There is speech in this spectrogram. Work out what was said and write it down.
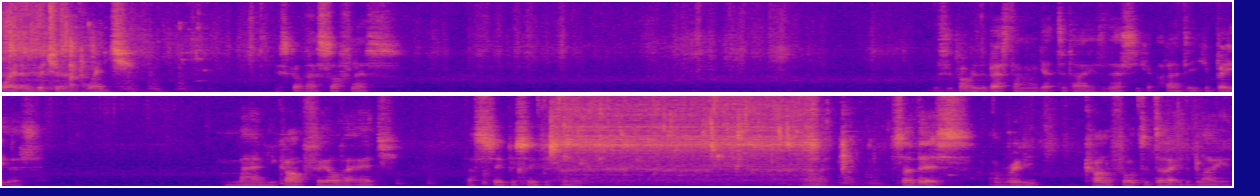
Wade and Butcher wedge. It's got that softness. This is probably the best I'm going to get today is this. Can, I don't think you can beat this. Man, you can't feel that edge. That's super, super smooth. Right. So this, I really can't afford to dirty the blade.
